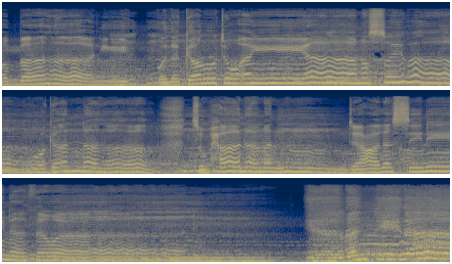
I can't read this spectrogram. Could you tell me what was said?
رباني وذكرت أيام الصبا وكأنها سبحان من جعل السنين ثواني. يا من إذا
